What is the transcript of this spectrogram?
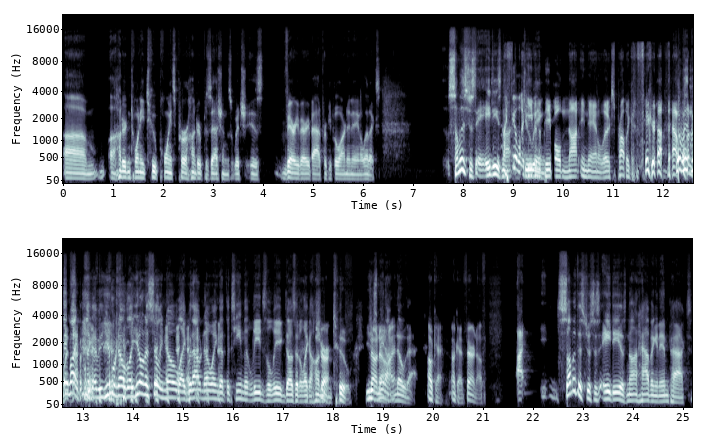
um, 122 points per 100 possessions, which is very, very bad for people who aren't in analytics. Some of this just AD is not. I feel like doing, even the people not into analytics probably could figure out that. No, one they might, but like I mean, you don't know. Like you don't necessarily know, like without knowing that the team that leads the league does it at like 102. Sure. You just no, may no, not I, know that. Okay, okay, fair enough. I some of this just is AD is not having an impact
